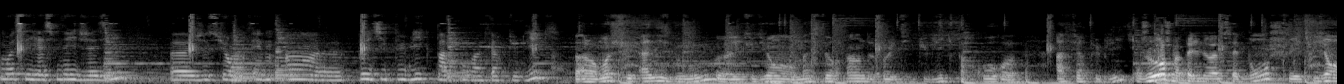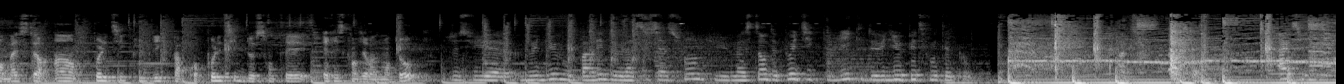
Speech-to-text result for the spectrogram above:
moi c'est Yasmina Idjazi. Euh, je suis en M1 euh, politique publique, parcours affaires publiques. Alors moi je suis Anis Boumou, euh, étudiant en master 1 de politique publique, parcours euh, affaires publiques. Bonjour, je m'appelle Noam Sedbon, je suis étudiant en master 1 politique publique, parcours politique de santé et risques environnementaux. Je suis euh, venue vous parler de l'association du master de politique publique de l'IEP de Fontainebleau. Action.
